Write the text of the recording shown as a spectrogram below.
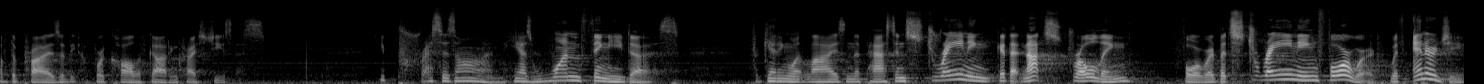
of the prize of the upward call of God in Christ Jesus. He presses on. He has one thing he does forgetting what lies in the past and straining, get that, not strolling forward, but straining forward with energy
